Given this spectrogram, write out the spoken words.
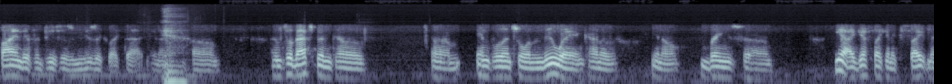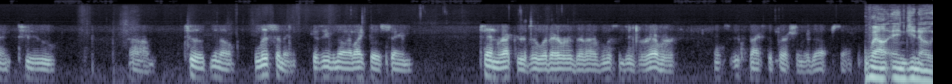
find different pieces of music like that. You know, Yeah. um, and so that's been kind of um, influential in a new way, and kind of you know brings um, yeah, I guess like an excitement to um, to you know listening because even though I like those same ten records or whatever that I've listened to forever, it's, it's nice to freshen it up. So Well, and you know,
